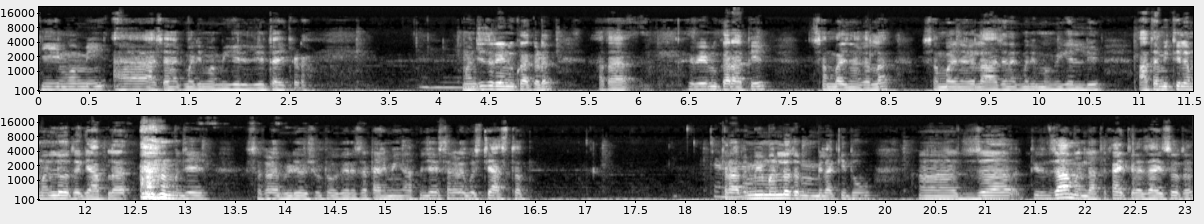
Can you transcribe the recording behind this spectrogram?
की मम्मी अचानक मध्ये मम्मी गेलेली आहे ताईकडं. म्हणजेच रेणुकाकडं. आता रेणुका राहते संभाजीनगरला. संभाजीनगरला अचानक मध्ये मम्मी गेलेली आहे. आता मी तिला म्हणलं होतं की आपला म्हणजे सगळा व्हिडिओ शूट वगैरेचा टायमिंग आपण ज्या सगळ्या गोष्टी असतात. तर आता मी म्हणलं होतं मम्मीला की तू जा जा म्हणलं आता काय तिला जायचं होतं.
